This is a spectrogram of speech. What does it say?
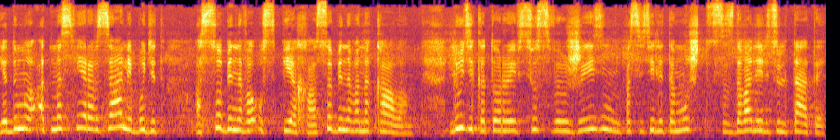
Я думаю, атмосфера в зале будет особенного успеха, особенного накала. Люди, которые всю свою жизнь посвятили тому, что создавали результаты,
